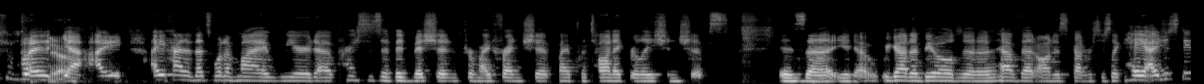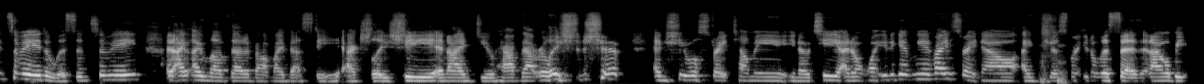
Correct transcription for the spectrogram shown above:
but yeah. yeah, I, I kind of, that's one of my weird uh, prices of admission for my friendship, my platonic relationships is that you know we got to be able to have that honest conversation like hey i just need somebody to listen to me. And I, I love that about my bestie actually. She and i do have that relationship and she will straight tell me you know t i don't want you to give me advice right now. I just want you to listen and i will be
